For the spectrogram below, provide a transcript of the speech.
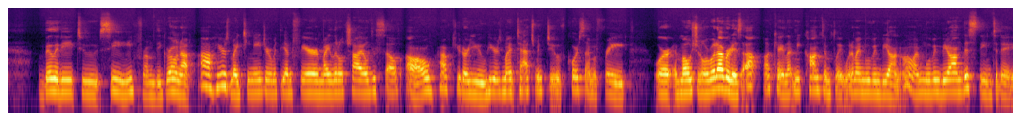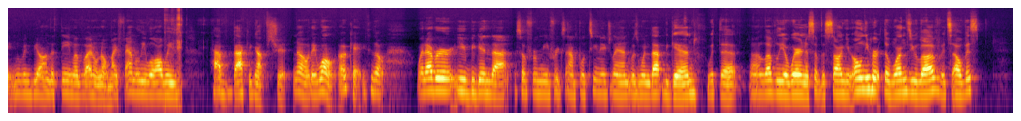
ability to see from the grown up, ah, here's my teenager with the unfair and my little child self. Oh, how cute are you? Here's my attachment to, of course, I'm afraid or emotional or whatever it is. Ah, okay, let me contemplate. What am I moving beyond? Oh, I'm moving beyond this theme today, moving beyond the theme of, I don't know, my family will always have backing up shit. No, they won't. Okay, so whenever you begin that. So for me, for example, Teenage Land was when that began with the uh, lovely awareness of the song, You Only Hurt the Ones You Love. It's Elvis.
